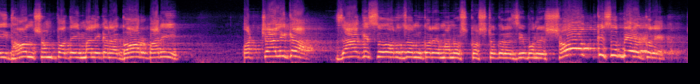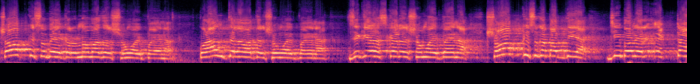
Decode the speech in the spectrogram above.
এই ধন সম্পদ, এই মালিকানা, ঘর, বাড়ি, অট্টালিকা, যা কিছু অর্জন করে মানুষ কষ্ট করে জীবনের সব কিছু ব্যয় করে সব কিছু ব্যয় করে নমাজের সময় পায় না, কোরআন তেলাওয়াতের সময় পায় না, জিকির আসকারের সময় পায় না সব কিছুকে বাদ দিয়ে জীবনের একটা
